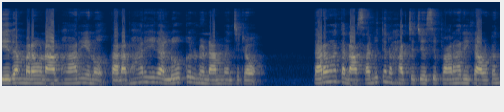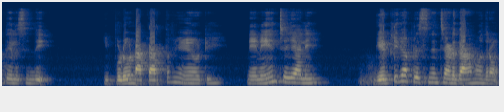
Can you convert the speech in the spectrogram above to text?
చిదంబరం నా భార్యను తన భార్యగా లోకులను నమ్మించటం తర్వాత నా సబితను హత్య చేసి పరారీ కావటం తెలిసింది. ఇప్పుడు నా కర్తవ్యం ఏమిటి? నేనేం చేయాలి? గట్టిగా ప్రశ్నించాడు దామోదరం.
